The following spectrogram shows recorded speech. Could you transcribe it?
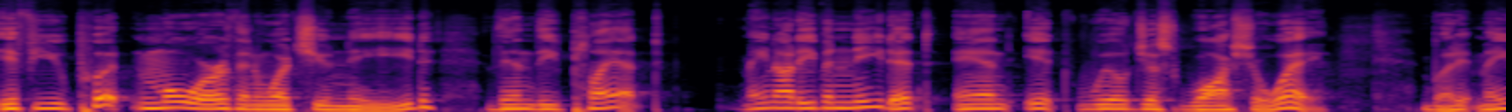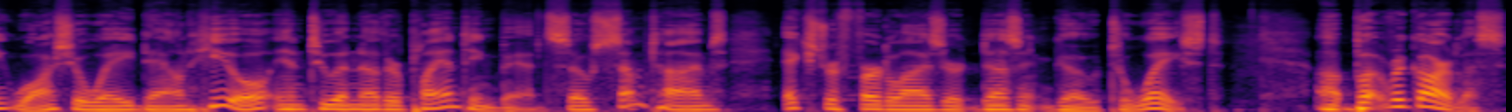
if you put more than what you need, then the plant may not even need it and it will just wash away. But it may wash away downhill into another planting bed. So sometimes extra fertilizer doesn't go to waste. Uh, but regardless,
